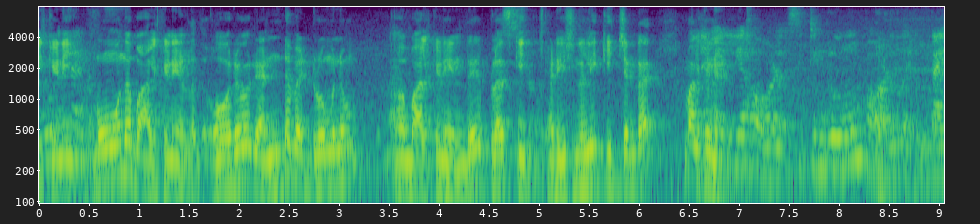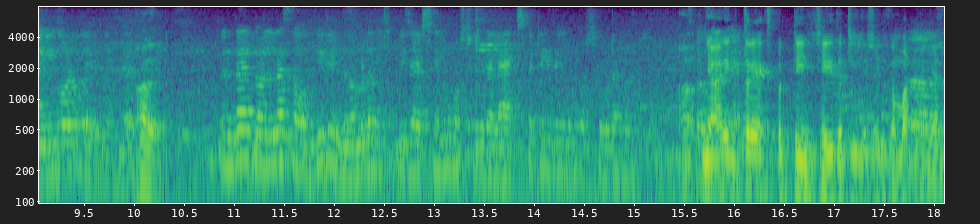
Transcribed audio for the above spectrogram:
ബാൽക്കണി മൂന്ന് ബാൽക്കണി ഉള്ളത്. ഓരോ രണ്ട് ബെഡ്റൂമിനും ബാൽക്കണി ഉണ്ട്. പ്ലസ് കിച്ച് അഡീഷണലി കിച്ചന്റെ ബാൽക്കണി ഉണ്ട്. സിറ്റിംഗ് റൂമും ഹാളും ഡൈനിങ് ഹാളും വരുന്നുണ്ട്. അതെ. എന്തായാലും നല്ല സൗകര്യമുണ്ട്. നമ്മൾ വിചാരിച്ചതിലും കുറച്ചും കൂടെ അല്ല? എക്സ്പെക്ട് ചെയ്തതിലും കുറച്ചും കൂടെ ഞാൻ ഇത്ര എക്സ്പെക്ട് ചെയ്തിട്ടില്ല ശരിക്കും പറഞ്ഞു കഴിഞ്ഞാൽ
